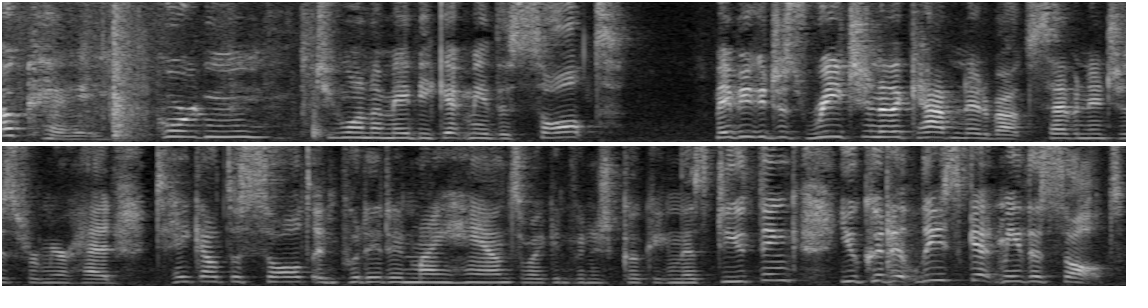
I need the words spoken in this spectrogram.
Okay, Gordon, do you want to maybe get me the salt? Maybe you could just reach into the cabinet about seven inches from your head, take out the salt, and put it in my hand so I can finish cooking this. Do you think you could at least get me the salt?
